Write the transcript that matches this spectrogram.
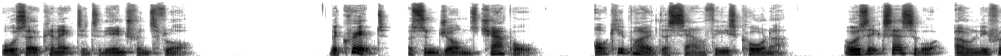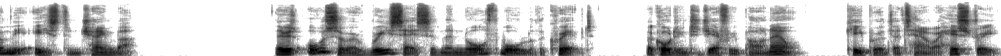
also connected to the entrance floor. The crypt of St John's Chapel occupied the southeast corner and was accessible only from the eastern chamber. There is also a recess in the north wall of the crypt, according to Geoffrey Parnell, keeper of the Tower History,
